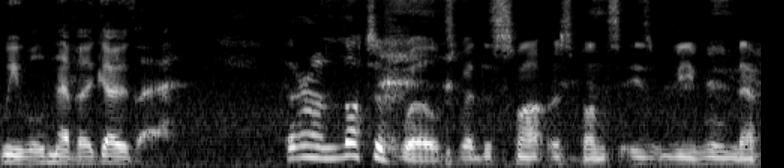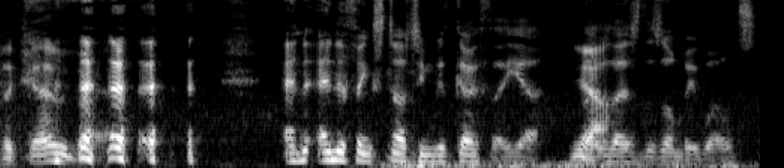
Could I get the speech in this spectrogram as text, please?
we will never go there. there are a lot of worlds where the smart response is "We will never go there." And anything starting with Gotha, yeah. Yeah. Well, there's the zombie worlds.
